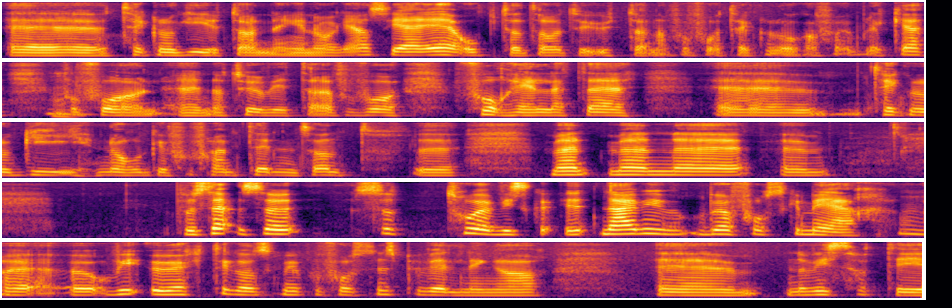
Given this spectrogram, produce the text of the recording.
eh, teknologiutdanning i Norge. Så jeg er opptatt av at vi utdanner for få teknologer for øyeblikket, for få eh, naturvitere, for få for hele dette eh, Teknologi-Norge for fremtiden. Sant? Eh, men men eh, um, se, så, så tror jeg vi skal Nei, vi bør forske mer. Mm. og vi økte ganske mye på forskningsbevilgninger eh, når vi satt i,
